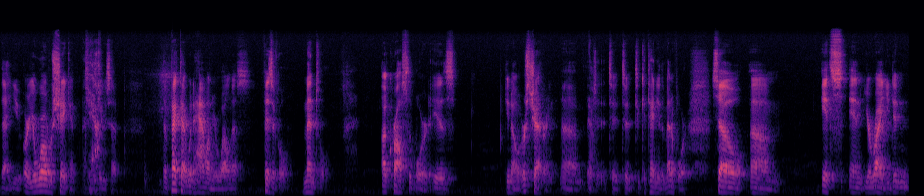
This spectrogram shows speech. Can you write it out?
that you or your world was shaken. I think is Yeah. what you said. The effect that would have on your wellness, physical, mental, across the board is you know, earth shattering, um, Yeah. to, to, to continue the metaphor. So um, it's, and you're right, you didn't,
